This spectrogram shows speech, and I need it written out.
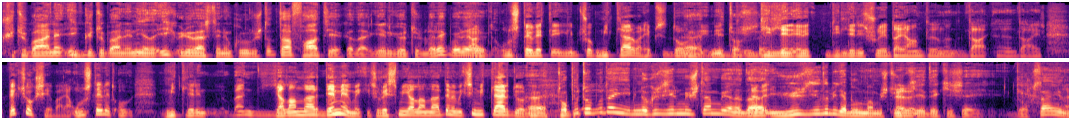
kütüphane ilk kütüphanenin ya da ilk üniversitenin kuruluşta ta Fatih'e kadar geri götürülerek böyle Yani ulus devletle ilgili birçok mitler var. Hepsi doğru. Evet, mitos. Dilleri, evet, dilleri şuraya dayandığına da- e, dair pek çok şey var. Yani ulus devlet o mitlerin ben yalanlar dememek için, resmi yalanlar dememek için mitler diyorum. Evet topu topu da iyi. 1923'ten bu yana daha Evet. 100 yılı bile bulmamış Evet. Türkiye'deki şey. 90 yılı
